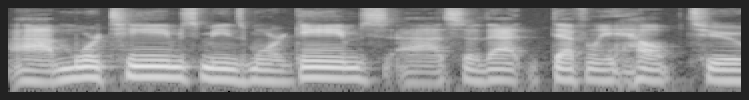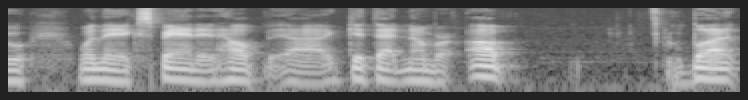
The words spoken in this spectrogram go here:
Uh, more teams means more games. Uh, so that definitely helped to, when they expanded, help uh, get that number up. But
